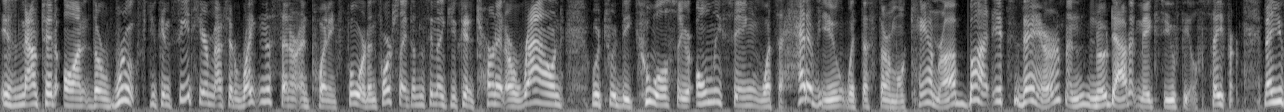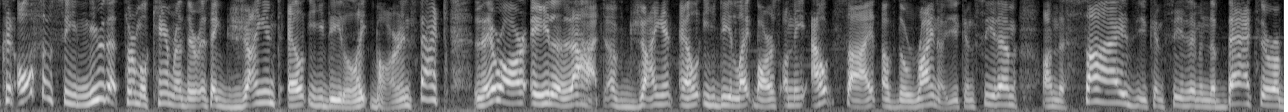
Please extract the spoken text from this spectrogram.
is mounted on the roof. You can see it here mounted right in the center and pointing forward. Unfortunately, it doesn't seem like you can turn it around, which would be cool, so you're only seeing what's ahead of you with the thermal camera, but it's there, and no doubt it makes you feel safer. Now, you can also see near that thermal camera, there is a giant LED light bar. In fact, there are a lot of giant LED light bars on the outside of the Rhino. You can see them on the sides, you can see them in the back. There are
